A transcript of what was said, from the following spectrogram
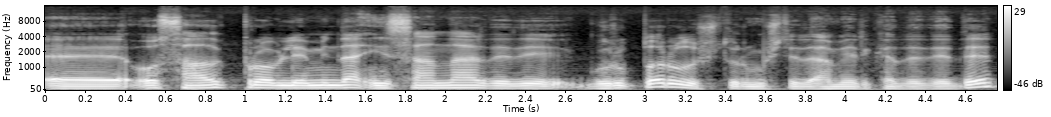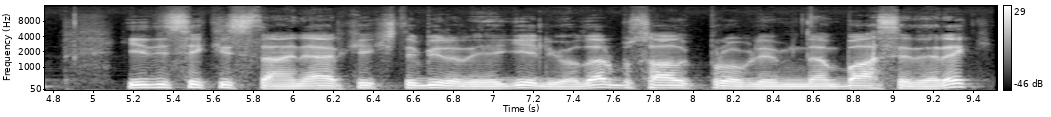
Ee, o sağlık probleminden insanlar dedi gruplar oluşturmuş dedi Amerika'da dedi. 7-8 tane erkek işte bir araya geliyorlar. Bu sağlık probleminden bahsederek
